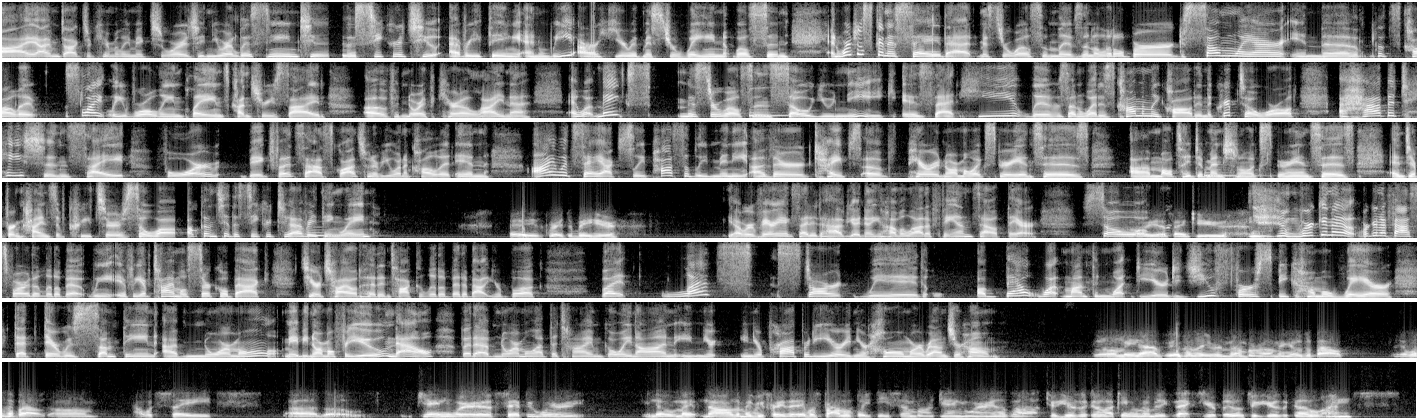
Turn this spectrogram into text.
Hi, I'm Dr. Kimberly McGeorge, and you are listening to The Secret to Everything. And we are here with Mr. Wayne Wilson. And we're just going to say that Mr. Wilson lives in a little burg somewhere in the, let's call it, slightly rolling plains countryside of North Carolina. And what makes Mr. Wilson so unique is that he lives on what is commonly called in the crypto world a habitation site for Bigfoot, Sasquatch, whatever you want to call it. And I would say, actually, possibly many other types of paranormal experiences, uh, multidimensional experiences, and different kinds of creatures. So, welcome to the Secret to Everything, Wayne. Hey, it's great to be here. Yeah, we're very excited to have you. I know you have a lot of fans out there. So Oh yeah, thank you. we're gonna we're gonna fast forward a little bit. We if we have time, we'll circle back to your childhood and talk a little bit about your book. But let's start with about what month and what year did you first become aware that there was something abnormal, maybe normal for you now, but abnormal at the time going on in your in your property or in your home or around your home? Well, I mean, I vividly remember. I mean, it was about it was about um, I would say uh, the January or February. You know, may, no, let me rephrase that. It was probably December or January of uh, two years ago. I can't remember the exact year, but it was two years ago. And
